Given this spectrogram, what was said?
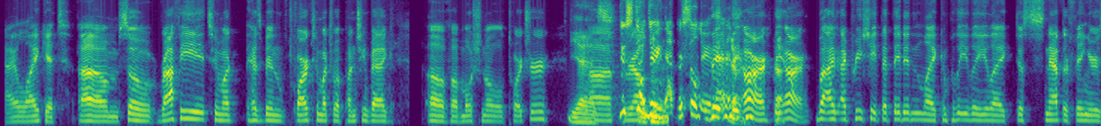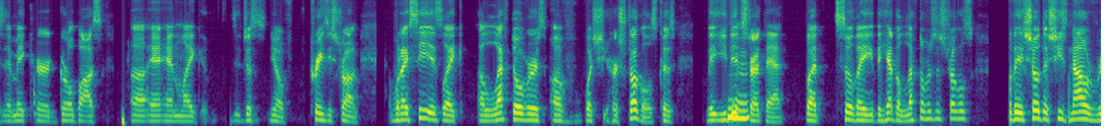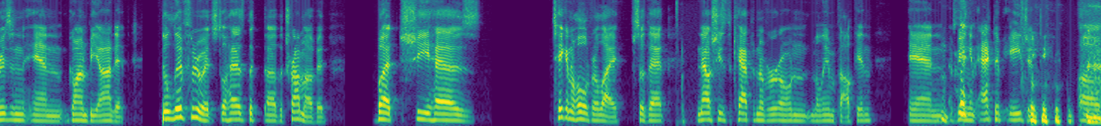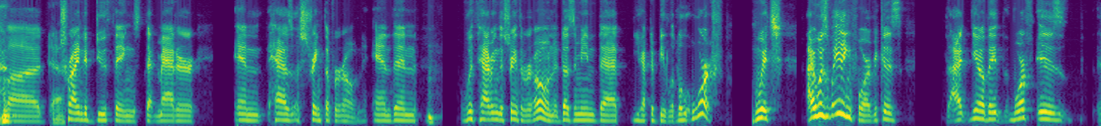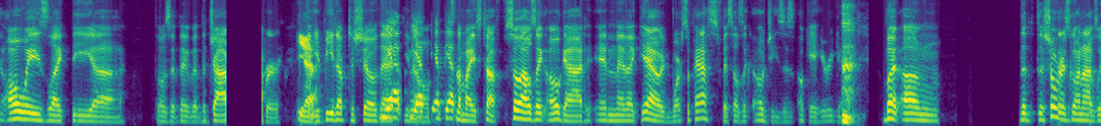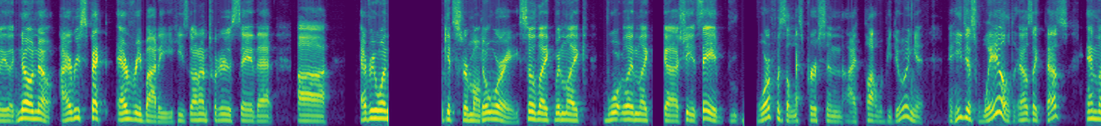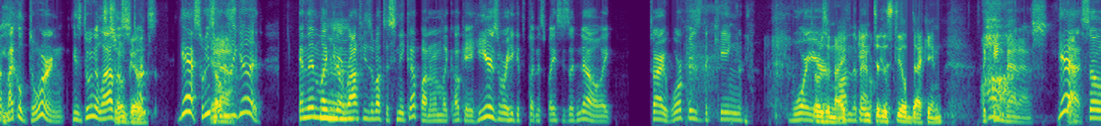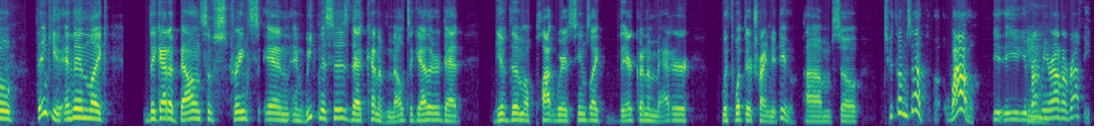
I like it. Um, so Raffi too much has been far too much of a punching bag of emotional torture. Yes. Uh, They're still doing that. They're still doing They, that. they are, they Yeah. are. But I, I appreciate that they didn't like completely like just snap their fingers and make her girl boss, uh, and, and like just you know crazy strong. What I see is like a leftovers of what she, her struggles because you did Mhm. start that, but so they they have the leftovers of struggles, but they showed that she's now risen and gone beyond it. Still live through it, still has the uh, the trauma of it, but she has taken a hold of her life so that now she's the captain of her own Millennium Falcon and being an active agent of uh, Yeah. trying to do things that matter and has a strength of her own. And then Hmm. with having the strength of her own, it doesn't mean that you have to be little Worf, which I was waiting for because I, you know, they Worf is always like the uh, what was it the the, the jobber yeah. you beat up to show that Yep, you know yep, yep. somebody's tough. So I was like, oh god, and they're like, yeah, Worf's a pacifist. I was like, oh Jesus, okay, here we go. but um, the the showrunner has gone obviously like, no, no, I respect everybody. He's gone on Twitter to say that uh everyone gets their moment. Don't worry. So like when like when like uh, she gets saved, Worf was the last person I thought would be doing it, and he just wailed. And I was like, that's and Michael Dorn is doing a lot of those good. stunts. Yeah, so he's Yeah. really good. And then like you know Mhm. Raffi's about to sneak up on him. I'm like, okay, here's where he gets put in his place. He said, no, like, sorry, Worf is the king warrior Throws a knife on the into the steel decking. The king Oh, badass. Yeah, Yeah. so thank you. And then like they got a balance of strengths and and weaknesses that kind of meld together that give them a plot where it seems like they're going to matter with what they're trying to do. Um, so two thumbs up. Wow, you, you you brought Yeah. me around on Raffi.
